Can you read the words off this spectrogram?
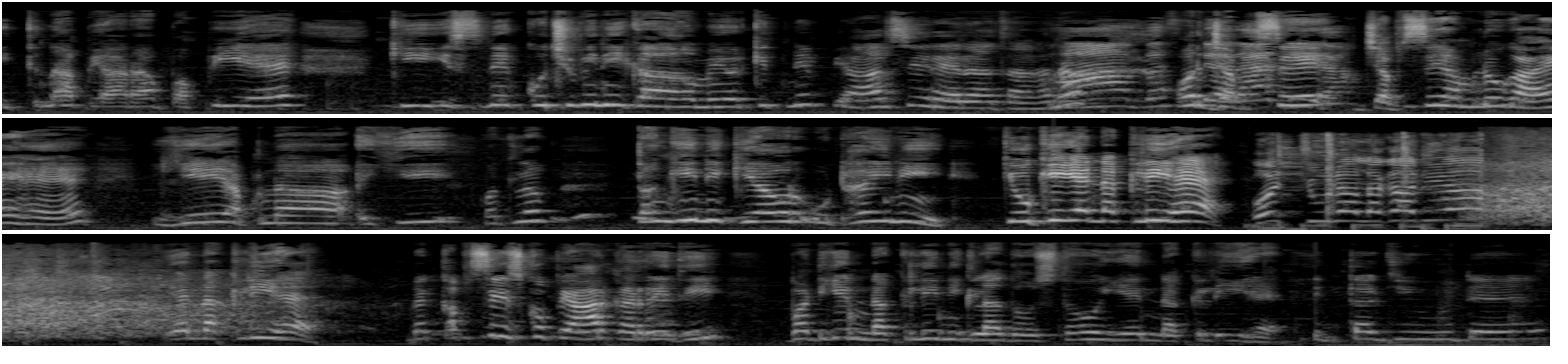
इतना प्यारा पपी है कि इसने कुछ भी नहीं कहा हमें और कितने प्यार से रह रहा था है ना? हाँ, बस और जब से जब से हम लोग आए हैं ये अपना ये मतलब तंग ही नहीं किया और उठा ही नहीं क्योंकि ये नकली है। वो चूना लगा दिया। ये नकली है। मैं कब से इसको प्यार कर रही थी बट ये नकली निकला दोस्तों ये नकली है। कितना क्यूट है।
